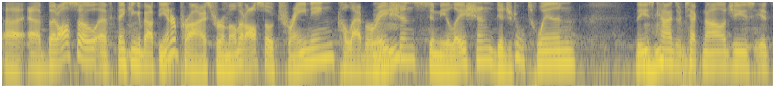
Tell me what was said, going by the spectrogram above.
Uh, uh, but also uh, thinking about the enterprise for a moment, also training, collaboration, simulation, digital twin, these kinds of technologies. It's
